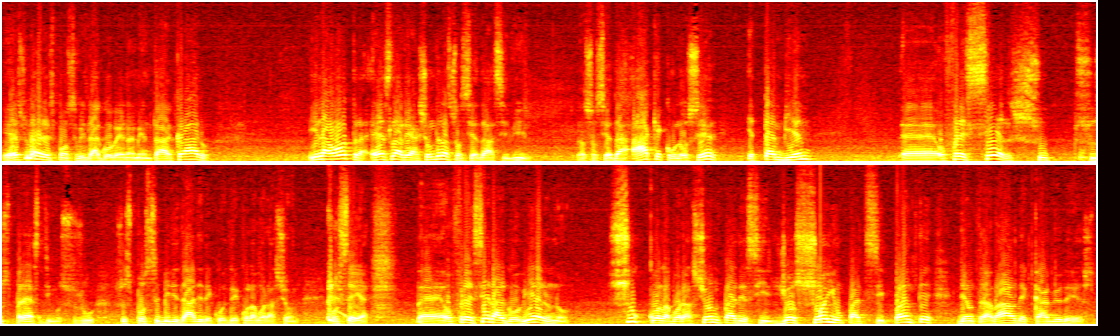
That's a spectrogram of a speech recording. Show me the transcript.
eh, es una responsabilidad gubernamental, claro. Y la otra es la reacción de la sociedad civil. La sociedad ha que conocer y también eh, ofrecer su, sus préstimos, su, sus posibilidades de, de, colaboración. O sea, eh, ofrecer al gobierno su colaboración para decir, yo soy un participante de un trabajo de cambio de esto.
